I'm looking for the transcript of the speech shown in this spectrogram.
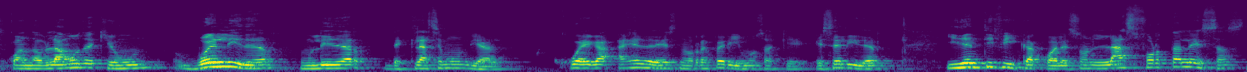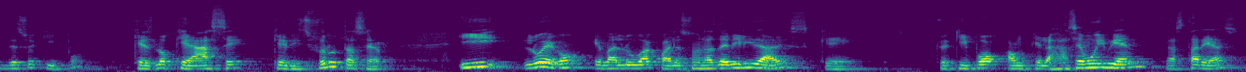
cuando hablamos de que un buen líder, un líder de clase mundial, juega ajedrez, nos referimos a que ese líder identifica cuáles son las fortalezas de su equipo, qué es lo que hace que disfruta hacer, y luego evalúa cuáles son las debilidades que su equipo, aunque las hace muy bien, las tareas,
